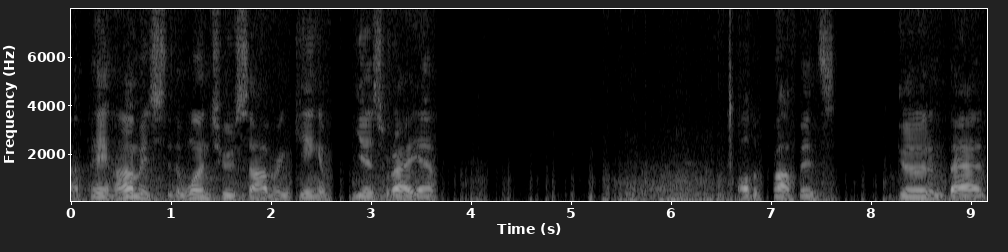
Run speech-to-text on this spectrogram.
I pay homage to the one true sovereign King of Yisrael. All the prophets, good and bad,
